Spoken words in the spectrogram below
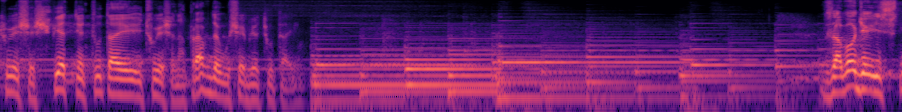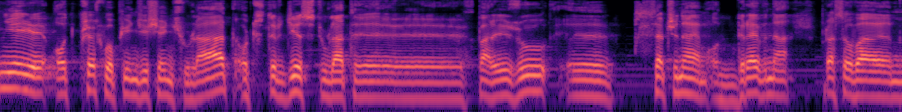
Czuję się świetnie tutaj, czuję się naprawdę u siebie tutaj. W zawodzie istnieje od przeszło 50 lat, od 40 lat e, w Paryżu. E, Zaczynałem od drewna, pracowałem e,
